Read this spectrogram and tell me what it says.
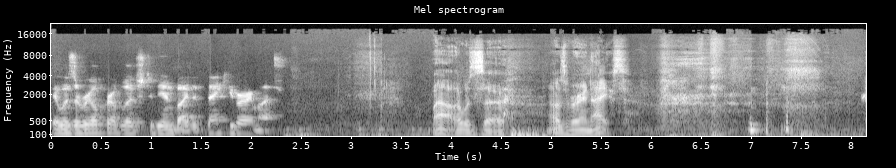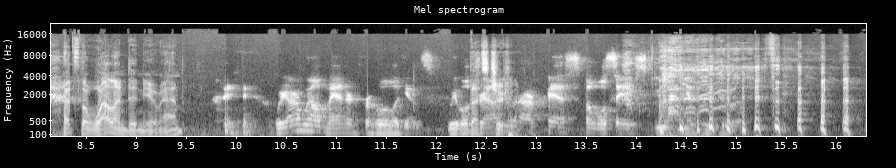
it was a real privilege to be invited. Thank you very much. Wow, that was uh, that was very nice. That's the Welland in you, man. We are well mannered for hooligans. We will That's drown true. you in our piss, but we'll say excuse me as we do it.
